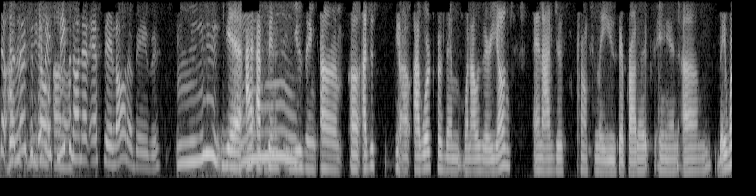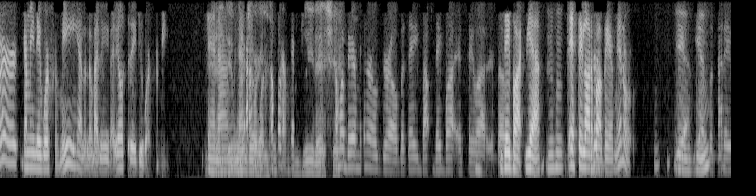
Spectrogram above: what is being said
No, But I listen, you they know, been uh, sleeping on that Estee Lauder, baby. Mm, yeah, I, I've been Mm. using. Um, uh, I just, you know, I worked for them when I was very young, and I've just constantly used their products, and um, they work. I mean, they work for me. I don't know about anybody else, but they do work for me. And Yeah, um, do and work I for enjoy you. working for them. Believe that shit. I'm a Bare Minerals girl, but they bought they bought Estee Lauder. So They bought, yeah. Mm-hmm. Estee Lauder bought Bare Minerals. yeah, yeah. Mhm. So now they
